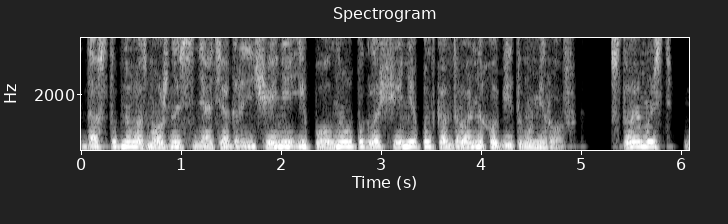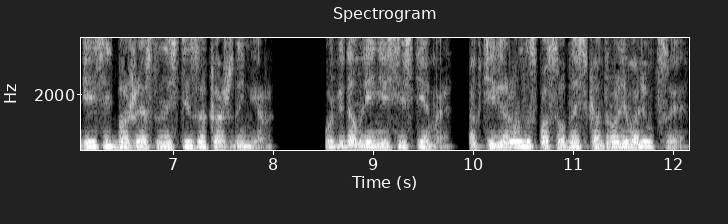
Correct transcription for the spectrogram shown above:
Доступна возможность снятия ограничений и полного поглощения подконтрольных убитому миров. Стоимость 10 божественности за каждый мир. Уведомление системы. Активирована способность контроля эволюции.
